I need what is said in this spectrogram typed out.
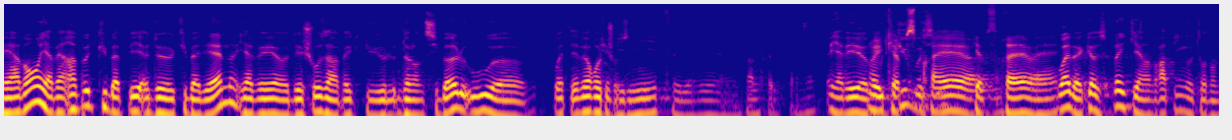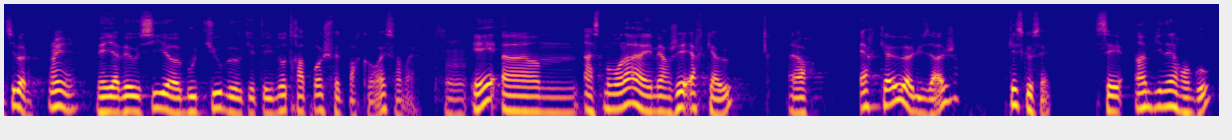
Mais avant, il y avait un peu de Cube, API, de CubeADM, il y avait des choses avec du de l'Ansible ou whatever autre chose. il y avait plein de trucs. Il y avait euh, oui, Cubespray, aussi. Cubespray, ouais. Ouais, bah, Cubespray qui est un wrapping autour d'Ansible. Oui. Mais il y avait aussi euh, Bootcube qui était une autre approche faite par CoreOS, enfin bref. Mm. Et euh, à ce moment-là a émergé RKE. Alors, RKE à l'usage, qu'est-ce que c'est? C'est un binaire en Go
